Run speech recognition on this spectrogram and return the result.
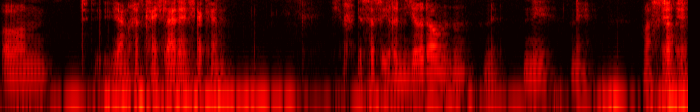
und ja, den Rest kann ich leider nicht erkennen. Ist das Ihre Niere da unten? Nee, nee, nee. Was ist das? nee.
